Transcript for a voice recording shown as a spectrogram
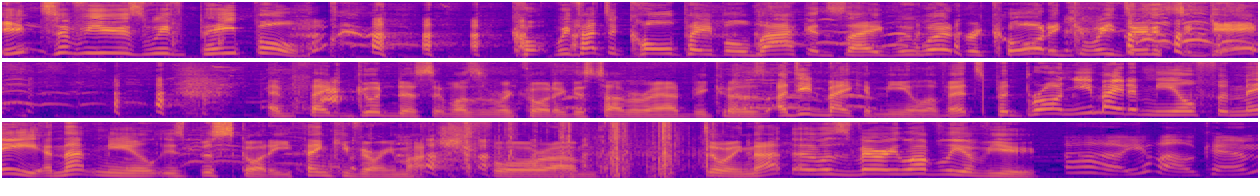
Interviews with people. We've had to call people back and say, we weren't recording. Can we do this again? And thank goodness it wasn't recording this time around because I did make a meal of it. But Bron, you made a meal for me, and that meal is biscotti. Thank you very much for um, doing that. That was very lovely of you. Oh, you're welcome.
